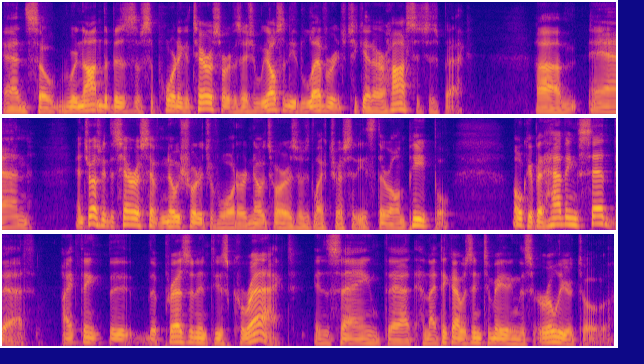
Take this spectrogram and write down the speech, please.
And so we're not in the business of supporting a terrorist organization. We also need leverage to get our hostages back. Um, and and trust me, the terrorists have no shortage of water, no shortage of electricity. It's their own people. Okay, but having said that, I think the, the president is correct in saying that, and I think I was intimating this earlier, Tova,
